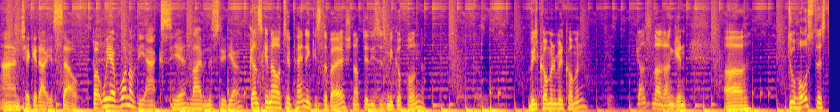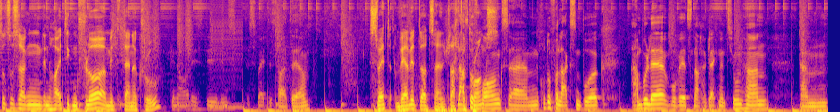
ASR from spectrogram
and check it out yourself. But we have one of the acts here live in the studio. Ganz genau, Tepanic ist dabei. Schnappt dir dieses Mikrofon. Willkommen, willkommen. Ganz nah rangehen. Äh, du hostest sozusagen den heutigen Floor mit deiner Crew. Genau, das, ist die, das, das Sweat heute, ja. Sweat, wer wird dort sein? Schlacht, Schlacht of Bronx? Bronx, ähm, Gruppe von Luxemburg, Ambule, wo wir jetzt nachher gleich eine Tune hören. Ähm,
